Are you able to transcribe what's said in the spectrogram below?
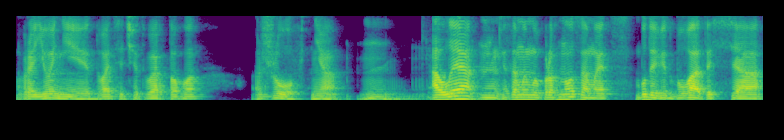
в районі 24 жовтня. Але за моїми прогнозами буде відбуватися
